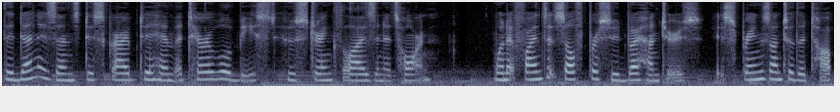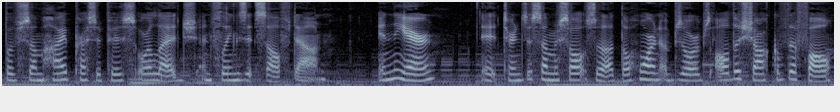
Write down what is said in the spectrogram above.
The denizens described to him a terrible beast whose strength lies in its horn. When it finds itself pursued by hunters, it springs onto the top of some high precipice or ledge and flings itself down. In the air, it turns a somersault so that the horn absorbs all the shock of the fall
